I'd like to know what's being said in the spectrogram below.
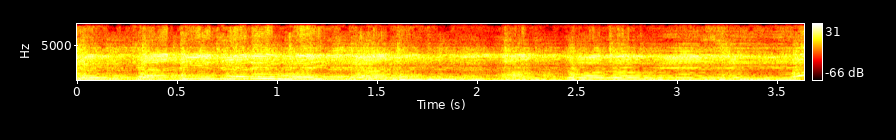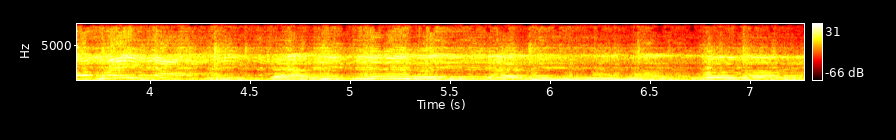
বৈজ্ঞানিকের বৈজ্ঞানিক আঙ্গনবী ও বিজ্ঞানীদের বৈজ্ঞানিক আঙ্গনবী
